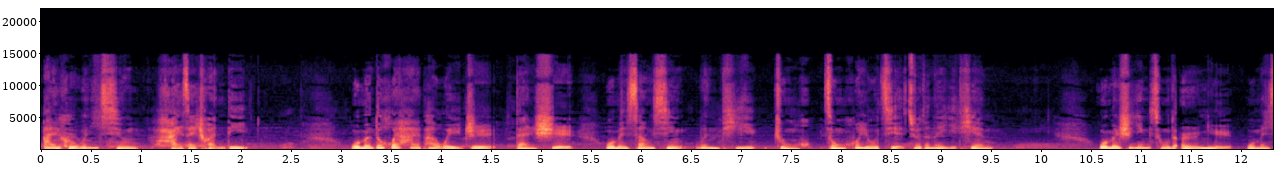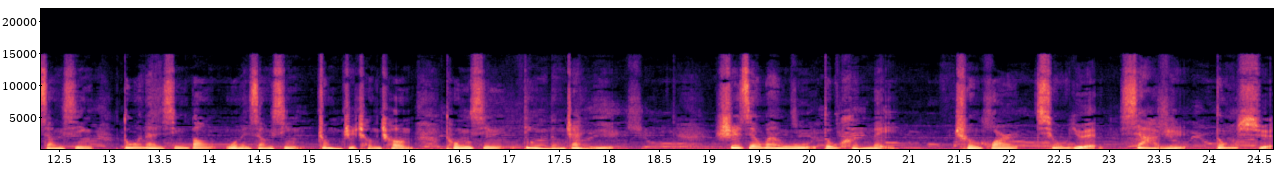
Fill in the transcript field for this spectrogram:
爱和温情还在传递。我们都会害怕未知，但是我们相信问题总总会有解决的那一天。我们是英雄的儿女，我们相信多难兴邦，我们相信众志成城，同心定能战役。世间万物都很美，春花、秋月、夏日、冬雪，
